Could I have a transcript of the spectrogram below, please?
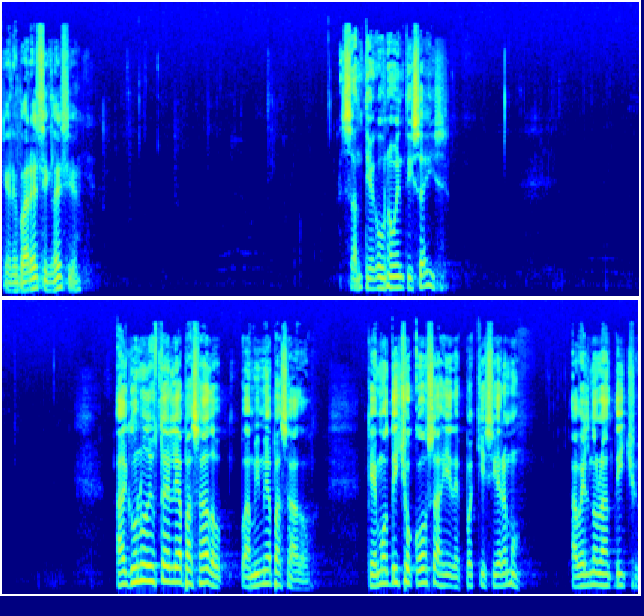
¿Qué le parece, iglesia? Santiago 1.26. ¿Alguno de ustedes le ha pasado? A mí me ha pasado que hemos dicho cosas y después quisiéramos habernos las dicho.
